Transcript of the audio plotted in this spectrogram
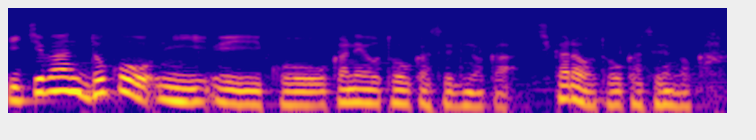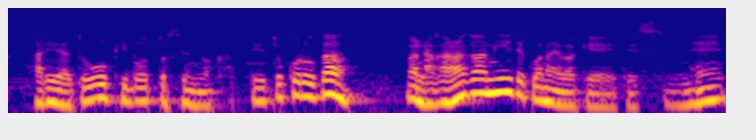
一番どこに、こうお金を投下するのか力を投下するのかあるいはどうピボットするのかっていうところが、まあ、なかなか見えてこないわけですね。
